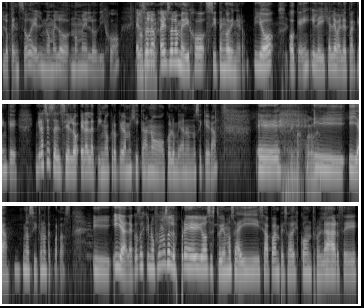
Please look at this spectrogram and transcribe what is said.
lo pensó él, no me lo, no me lo dijo. Él, No solo, él solo me dijo, sí tengo dinero. Y yo, Sí. ok, y le dije al de Ballet Parking que gracias al cielo era latino, creo que era mexicano o colombiano, no sé qué era. Eh, Sí, y, y ya, no sé, tú no te acuerdas. Y, y ya, la cosa es que nos fuimos a los previos, estuvimos ahí, Zapa empezó a descontrolarse,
